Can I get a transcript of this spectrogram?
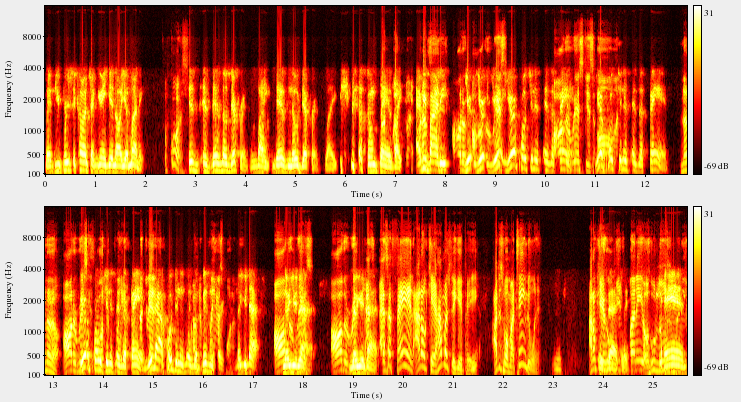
But if you breach the contract, you ain't getting all your money. of course. It's, it's, there's no difference. It's like there's no difference. Like that's what I'm saying. It's like But- but what I'm saying everybody, the- you're you're you're, risk- you're approaching this as a all fan. the risk is You're on. approaching this as a fan. No, no, no. All the risks. You're risk is on approaching this as a fan. You're not approaching this as a business person. No, you're not. all No, the you're risk, all the No, you're as, not. as a fan, I don't care how much they get paid. I just want my team to win. Mhm. I don't care who gets money or who loses And- money.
